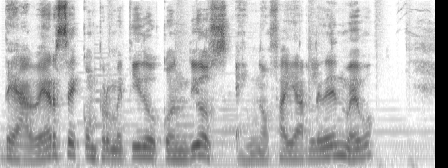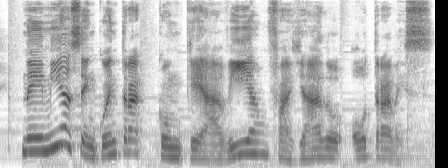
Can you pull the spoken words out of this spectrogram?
de haberse comprometido con Dios en no fallarle de nuevo, Nehemías se encuentra con que habían fallado otra vez.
